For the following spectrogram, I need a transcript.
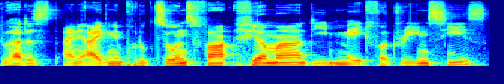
Du hattest eine eigene Produktionsfirma, die Made for Dreams hieß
